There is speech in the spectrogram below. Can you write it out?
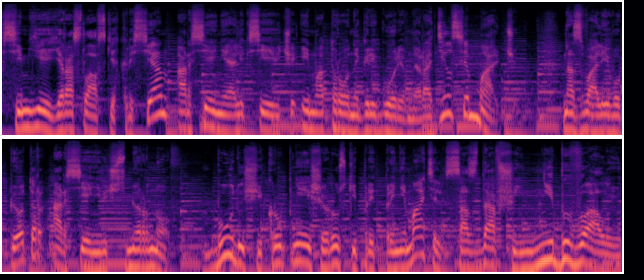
в семье ярославских крестьян Арсения Алексеевича и Матроны Григорьевны родился мальчик. Назвали его Петр Арсеньевич Смирнов. Будущий крупнейший русский предприниматель, создавший небывалую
